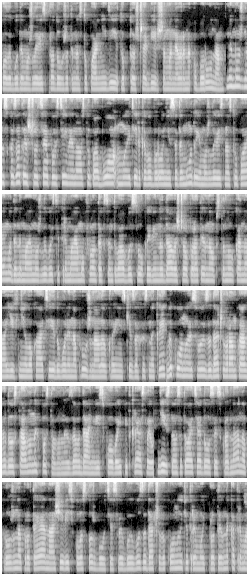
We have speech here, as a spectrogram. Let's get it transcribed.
коли буде можливість продовжити наступальні дії, тобто ще більше маневрена оборона. Не можна сказати, що це постійний наступ, або ми тільки в обороні сидимо, де можливість наступаємо, де немає можливості тримаємо фронт. Акцентував високий. Він додав, що оперативна обстановка на їхній локації доволі напружена, але українські захисники виконують свою задачу в рамках доставлених поставлених завдань. Військовий підкреслив дійсно ситуація досить складна, напружена. Проте наші військовослужбовці свою бойову задачу виконують, отримують противника, тримають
